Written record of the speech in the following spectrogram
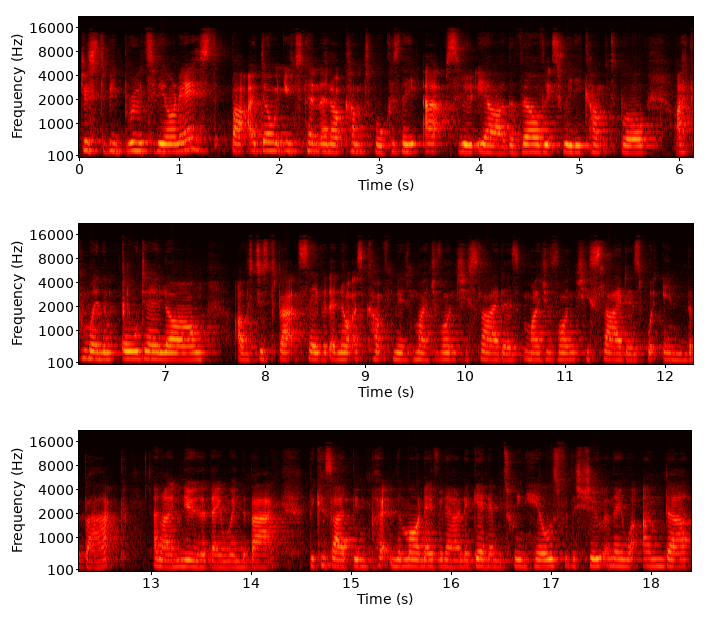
just to be brutally honest, but I don't want you to think they're not comfortable because they absolutely are. The velvet's really comfortable. I can wear them all day long. I was just about to say, but they're not as comfortable as my Givenchy sliders. My Givenchy sliders were in the back and I knew that they were in the back because I'd been putting them on every now and again in between heels for the shoot and they were under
